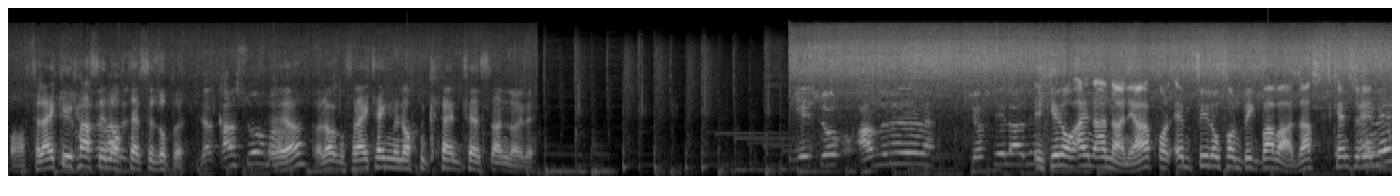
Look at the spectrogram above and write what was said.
Oh, vielleicht ich machen noch. Teste Suppe. Ja, kannst du auch machen. Ja? Locken, Vielleicht hängen wir noch einen kleinen Test an, Leute. Gehst du auch andere Köfteladen? Ich gehe noch einen anderen, ja? Von Empfehlung von Big Baba. Sagst, kennst du Wer, den? wer?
